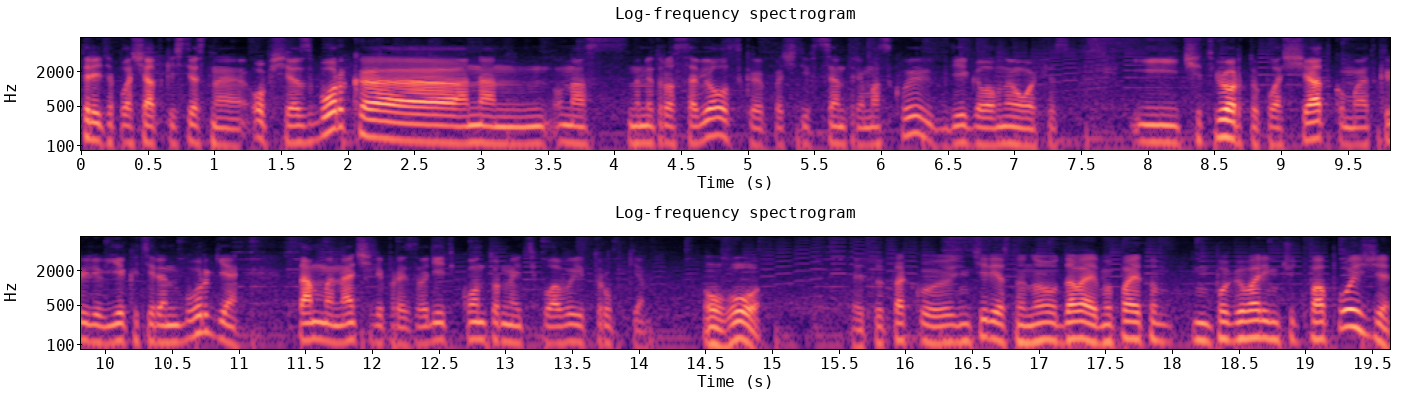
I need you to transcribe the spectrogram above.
Третья площадка, естественно, общая сборка. Она у нас на метро Савеловская, почти в центре Москвы, где и головной офис. И четвертую площадку мы открыли в Екатеринбурге. Там мы начали производить контурные тепловые трубки. Ого, это такое интересное. Ну, давай, мы поэтому поговорим чуть попозже.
